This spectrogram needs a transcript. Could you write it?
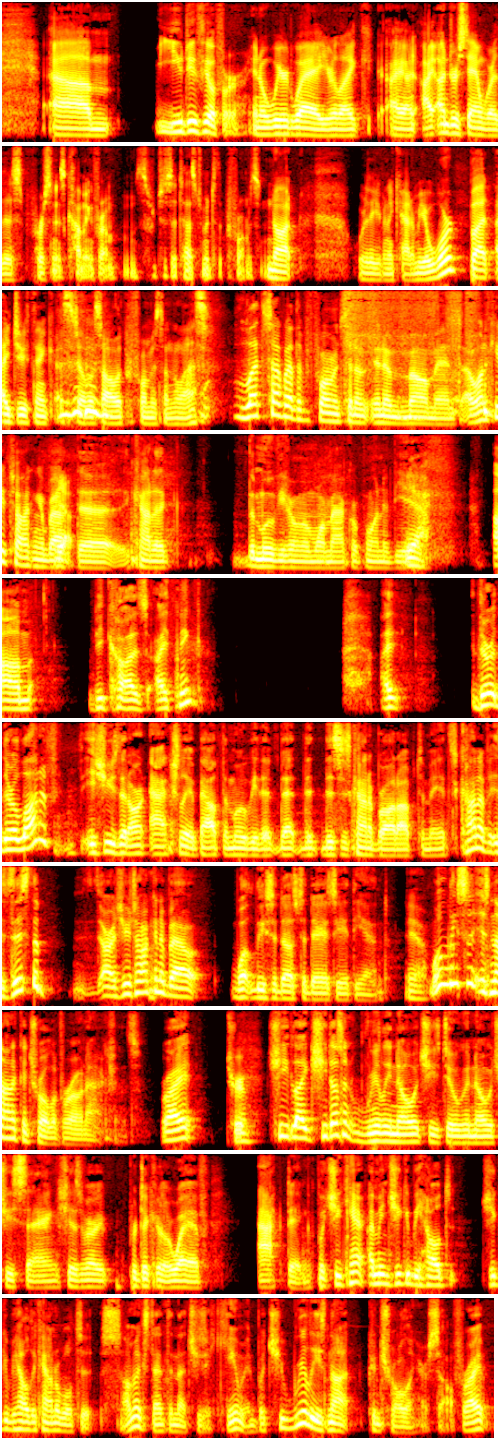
Um you do feel for her in a weird way. You're like, I, I understand where this person is coming from, which is a testament to the performance. Not worthy of an Academy Award, but I do think it's still a solid performance nonetheless. Let's talk about the performance in a, in a moment. I want to keep talking about Yeah. the kind of the movie from a more macro point of view. Yeah. Um, because I think I there there are a lot of issues that aren't actually about the movie that that, that this is kind of brought up to me. It's kind of is this the all right? So you're talking about what Lisa does to Daisy at the end. Yeah. Well, Lisa is not in control of her own actions, right? True. She like she doesn't really know what she's doing, and know what she's saying. She has a very particular way of acting, but she can't. I mean, she could be held. She could be held accountable to some extent in that she's a human, but she really is not controlling herself, right?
